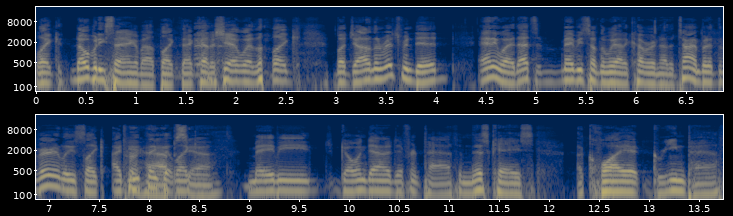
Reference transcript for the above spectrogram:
Like nobody sang about like that kind of shit with like, but Jonathan Richman did. Anyway, that's maybe something we ought to cover another time. But at the very least, like I do think that Perhaps, like yeah. maybe going down a different path. In this case, a quiet green path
